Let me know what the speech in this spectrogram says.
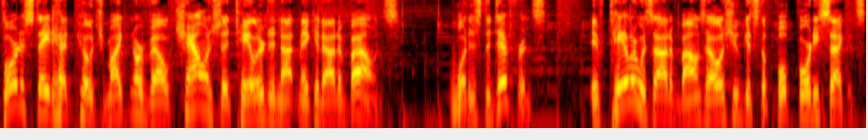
Florida State head coach Mike Norvell challenged that Taylor did not make it out of bounds. What is the difference? If Taylor was out of bounds, LSU gets the full 40 seconds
